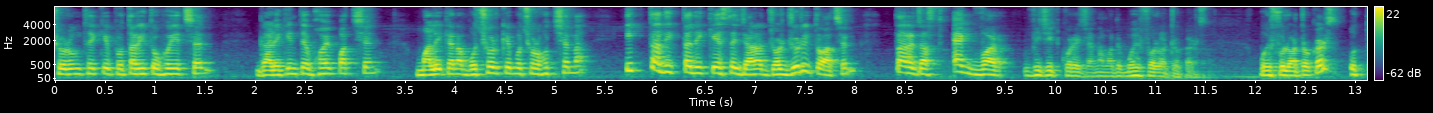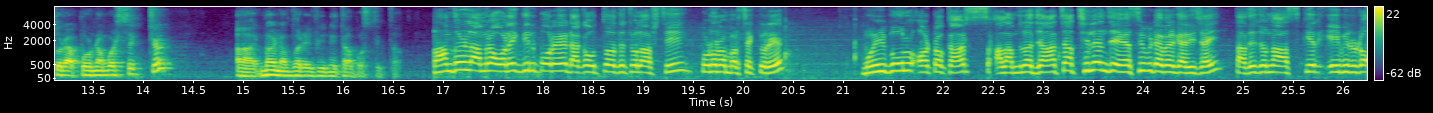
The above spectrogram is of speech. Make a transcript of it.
শোরুম থেকে প্রতারিত হয়েছেন, গাড়ি কিনতে ভয় পাচ্ছেন, মালিকানা বছরকে বছর হচ্ছে না, ইত্যাদি ইত্যাদি কেসে যারা জর্জরিত আছেন, তারা জাস্ট একবার ভিজিট করে যান আমাদের মহিফুল অটোকার্স। মহিফুল অটোকার্স, উত্তরা পনেরো নম্বর সেক্টর নয় নম্বর এভিনিউতে অবস্থিত। আলহামদুলিল্লাহ, আমরা অনেক দিন পরে ঢাকা উত্তরাতে চলে আসছি, পনেরো নম্বর সেক্টরে। মহিবুল অটো কার্স আলহামদুলিল্লাহ যারা চাচ্ছিলেন যে এসইউভি টাইপের গাড়ি চাই তাদের জন্য আজকের এই ভিডিওটা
